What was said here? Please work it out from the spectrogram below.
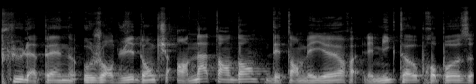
plus la peine aujourd'hui. Donc en attendant des temps meilleurs, les MGTOW proposent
